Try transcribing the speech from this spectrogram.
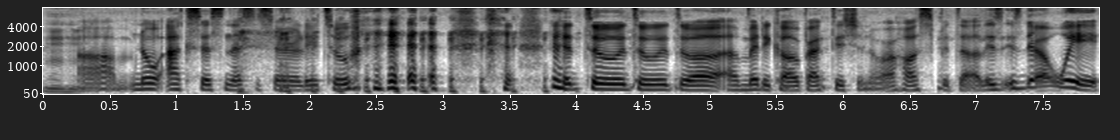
Um, no access necessarily to to to, to a, a medical practitioner or a hospital. Is is there a way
